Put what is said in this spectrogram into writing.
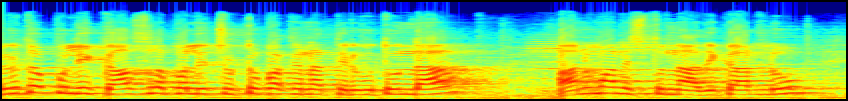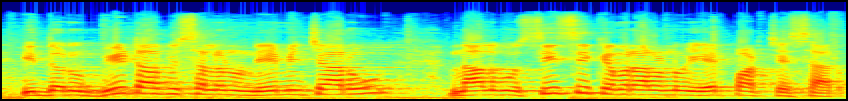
చిరుతపులి కాసులపల్లి చుట్టుపక్కన తిరుగుతుందా? అనుమానిస్తున్న అధికారులు ఇద్దరు బీట్ ఆఫీసర్లను నియమించారు. నాలుగు సీసీ కెమెరాలను ఏర్పాటు చేశారు.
